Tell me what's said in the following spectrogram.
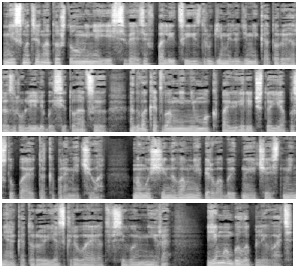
Несмотря на то, что у меня есть связи в полиции с другими людьми, которые разрулили бы ситуацию, адвокат во мне не мог поверить, что я поступаю так опрометчиво. Но мужчина во мне — первобытная часть меня, которую я скрываю от всего мира. Ему было плевать.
